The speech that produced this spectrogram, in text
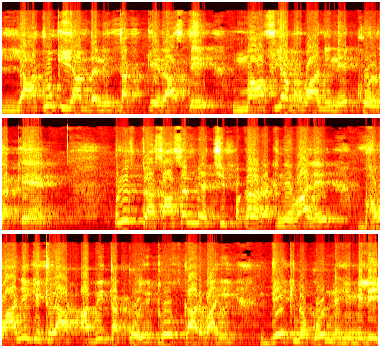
लाखों की आमदनी तक के रास्ते माफिया भवानी ने खोल रखे हैं। पुलिस प्रशासन में अच्छी पकड़ रखने वाले भवानी के खिलाफ अभी तक कोई ठोस कार्रवाई देखने को नहीं मिली।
